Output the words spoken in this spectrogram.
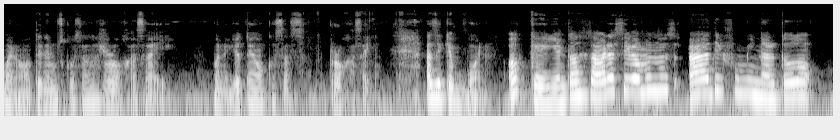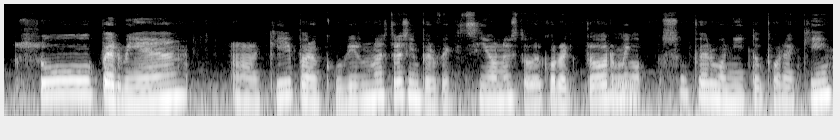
bueno tenemos cosas rojas ahí. Bueno yo tengo cosas rojas ahí. Así que bueno ok entonces ahora sí vámonos a difuminar todo súper bien aquí para cubrir nuestras imperfecciones todo el corrector súper bonito por aquí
